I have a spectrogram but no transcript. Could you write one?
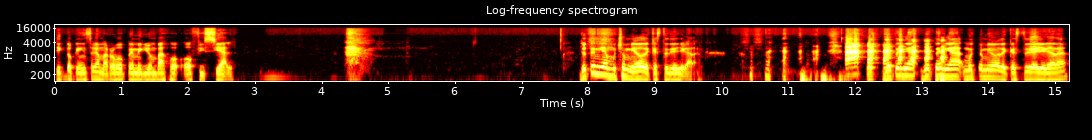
TikTok e Instagram, arroba UPM-oficial. Yo tenía mucho miedo de que este día llegara. Yo, tenía, yo tenía mucho miedo de que este día llegara.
